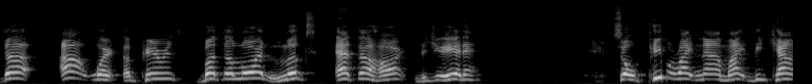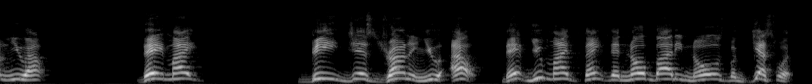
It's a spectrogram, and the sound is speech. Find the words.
the outward appearance, but the Lord looks at the heart. Did you hear that? So people right now might be counting you out. They might be just drowning you out. They, you might think that nobody knows, but guess what?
